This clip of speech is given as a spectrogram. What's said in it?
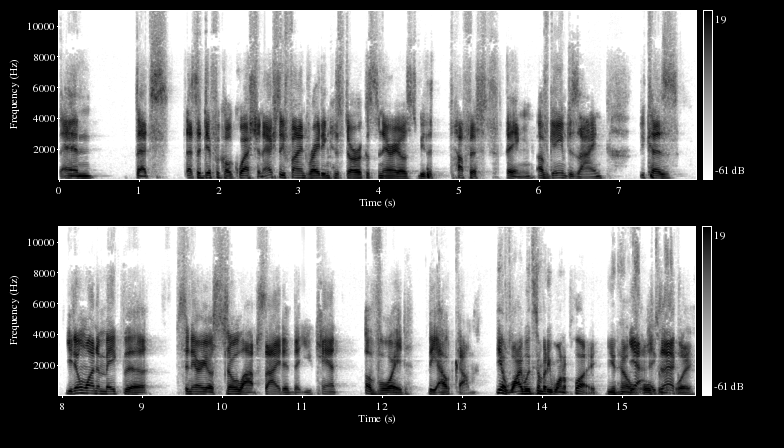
And that's that's a difficult question. I actually find writing historical scenarios to be the toughest thing of game design because you don't want to make the scenario so lopsided that you can't avoid the outcome. Yeah, why would somebody want to play? You know, yeah, ultimately.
